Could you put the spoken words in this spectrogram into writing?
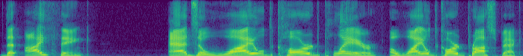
that I think adds a wild card player, a wild card prospect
